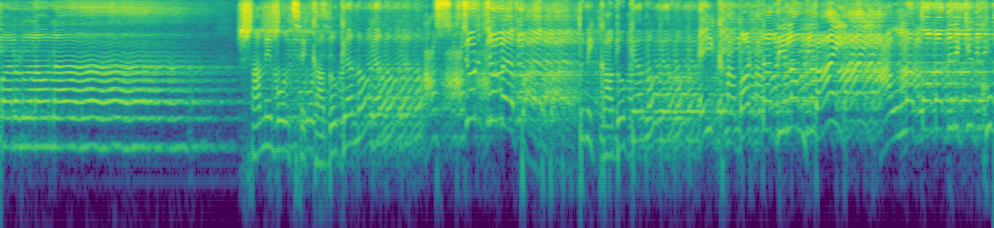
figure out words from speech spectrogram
পারল না। স্বামী বলছে, কাঁদো কেন? আশ্চর্য ব্যাপার। তুমি কাঁদো কেন? এই খাবারটা দিলাম তাই। আল্লাহ তো আমাদেরকে খুব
